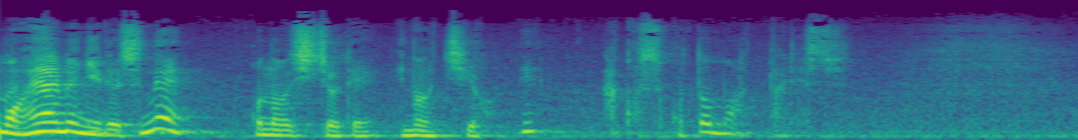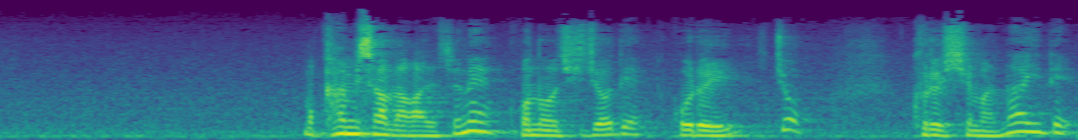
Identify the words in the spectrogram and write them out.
もう早めにですねこの地上で命をねなくすこともあったりす。神様がですねこの地上でこれ以上苦しまないで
